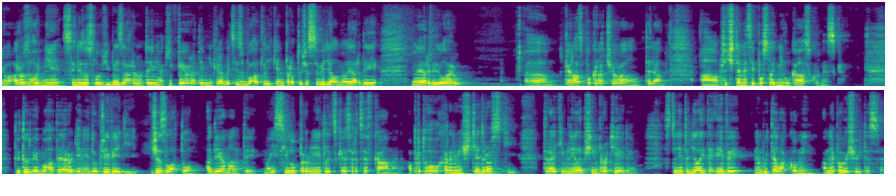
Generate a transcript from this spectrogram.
Jo, a rozhodně si nezaslouží být zahrnutý v nějaký pejorativní krabici s bohatlíkem, protože se vydělal miliardy, miliardy dolarů. Uh, Karls pokračoval teda a přečteme si poslední ukázku dneska. Tyto dvě bohaté rodiny dobře vědí, že zlato a diamanty mají sílu proměnit lidské srdce v kámen a proto ho ochraňují štědrostí, která je tím nejlepším protijedem. Stejně to dělejte i vy, nebuďte lakomí a nepovyšujte se.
